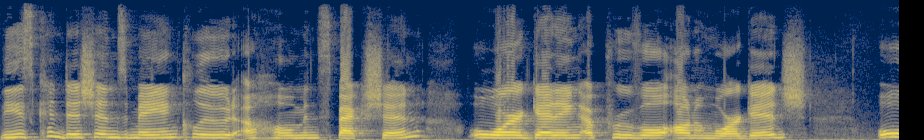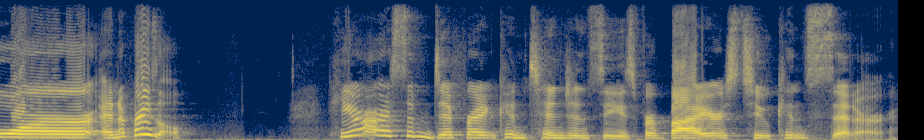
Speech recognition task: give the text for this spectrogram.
These conditions may include a home inspection or getting approval on a mortgage or an appraisal. Here are some different contingencies for buyers to consider.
